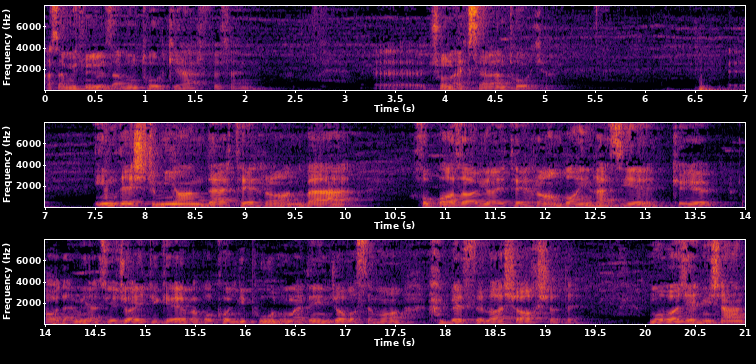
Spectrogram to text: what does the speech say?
اصلا می‌تونی به زبون ترکی حرف بزنی چون اکثرا ترکن. این قشر میان در تهران و خب بازاری های تهران با این قضیه که یه آدمی از یه جای دیگه و با کلی پول اومده اینجا واسه ما به اصطلاح شاخ شده. مواجه میشن.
